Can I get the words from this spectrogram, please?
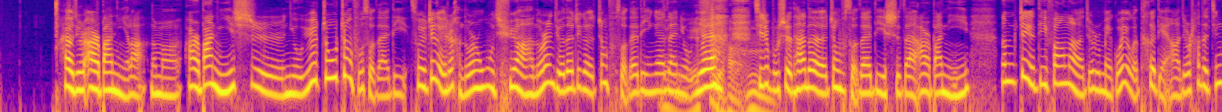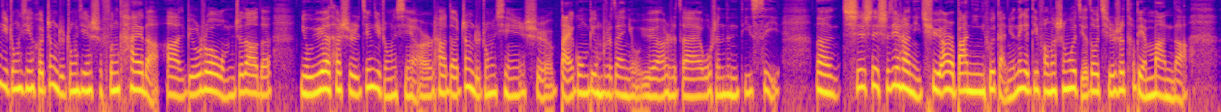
还有就是阿尔巴尼了。那么阿尔巴尼是纽约州政府所在地，所以这个也是很多人误区啊。很多人觉得这个政府所在地应该在纽约，其实不是，它的政府所在地是在阿尔巴尼。那么这个地方呢，就是美国有个特点啊，就是它的经济中心和政治中心是分开的啊。比如说我们知道的纽约，它是经济中心，而它的政治中心是白宫，并不是在纽约，而是在沃盛顿 D.C。那其实实际上你去阿尔巴尼，你会感觉那个地方的生活节奏其实是特别慢的。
